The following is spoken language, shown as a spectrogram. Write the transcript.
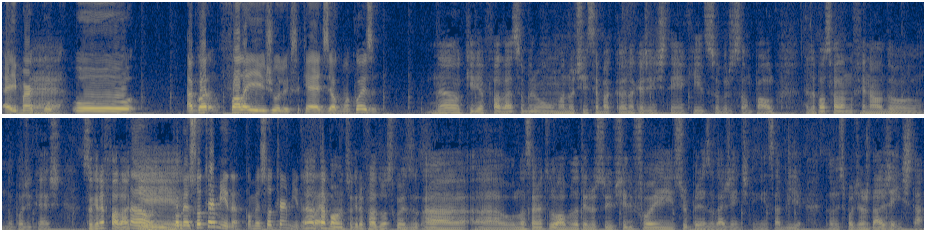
Aí marcou. É. O... Agora, fala aí, Júlio, você quer dizer alguma coisa? Não, eu queria falar sobre uma notícia bacana que a gente tem aqui sobre o São Paulo, mas eu posso falar no final do, do podcast. Só queria falar Não, que. começou, termina. Começou, termina. Não, vai. tá bom, eu só queria falar duas coisas. A- a- o lançamento do álbum da Taylor Swift ele foi surpresa da gente, ninguém sabia. Então isso pode ajudar a gente, tá?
